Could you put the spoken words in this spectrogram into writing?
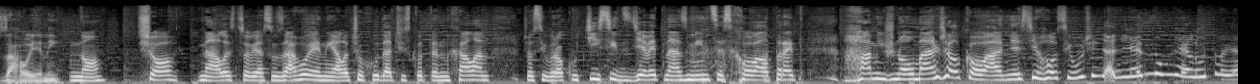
zahojení. No, čo nálezcovia sú zahojení, ale čo chudačisko ten chalan, čo si v roku 1019 mince schoval pred hamižnou manželkou a nestihol si učiť ani jednu mnelu, to je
